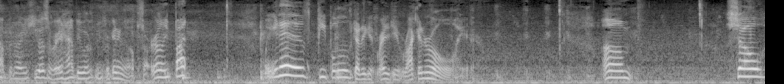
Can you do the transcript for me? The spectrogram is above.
up and ready. He wasn't very happy with me for getting up so early, but way it is, people gotta get ready to rock and roll here. Um, so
